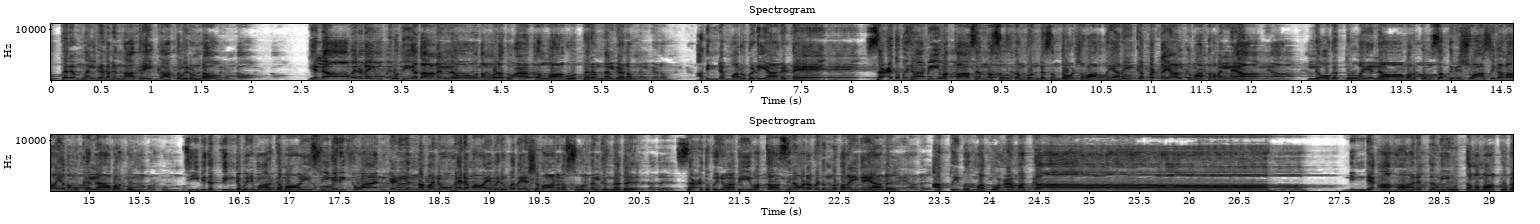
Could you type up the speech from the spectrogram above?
ഉത്തരം നൽകണമെന്ന് ആഗ്രഹിക്കാത്തവരുണ്ടോ? എല്ലാവരുടെയും കൊതിയതാണല്ലോ നമ്മുടെ ദുആക്ക് ഉത്തരം നൽകണം. അതിന്റെ മറുപടിയാകട്ടെ. സഅദ് വഖാസ് എന്ന സ്വർഗം കൊണ്ട് സന്തോഷ വാർത്ത അറിയിക്കപ്പെട്ടയാൾക്ക് മാത്രമല്ല ലോകത്തുള്ള എല്ലാവർക്കും സത്യവിശ്വാസികളായ നമുക്കെല്ലാവർക്കും ജീവിതത്തിന്റെ ഒരു മാർഗമായി സ്വീകരിക്കുവാൻ കഴിയുന്ന മനോഹരമായ ഒരു ഉപദേശമാണ് റസൂൽ നൽകുന്നത്. സഅദ് അബീ വക്കാസിനോട് അവിടുന്ന് പറയുകയാണ് അത്തിബ് മത്അമക നിന്റെ ആഹാരത്തെ നീ ഉത്തമമാക്കുക.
